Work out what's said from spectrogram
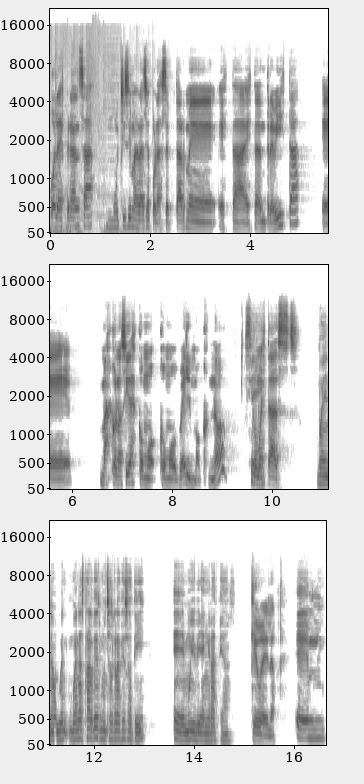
Hola Esperanza, muchísimas gracias por aceptarme esta, esta entrevista. Eh, más conocidas como, como Belmoc, ¿no? Sí. ¿Cómo estás? Bueno, buenas tardes, muchas gracias a ti. Eh, muy bien, gracias. Qué bueno. Em,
